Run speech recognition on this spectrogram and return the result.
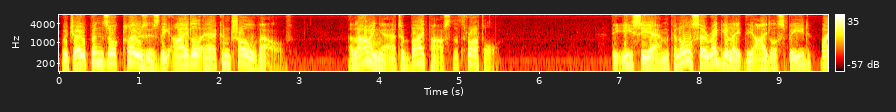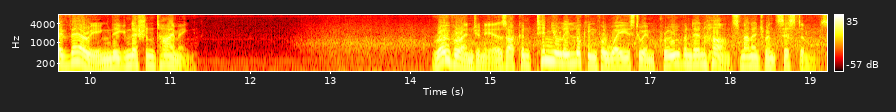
which opens or closes the idle air control valve, allowing air to bypass the throttle. The ECM can also regulate the idle speed by varying the ignition timing. Rover engineers are continually looking for ways to improve and enhance management systems.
